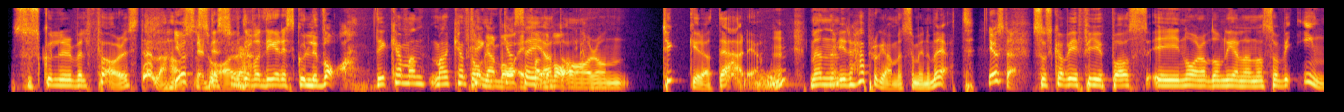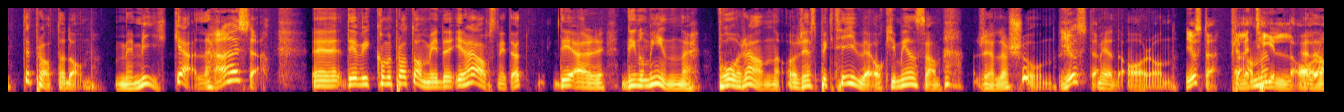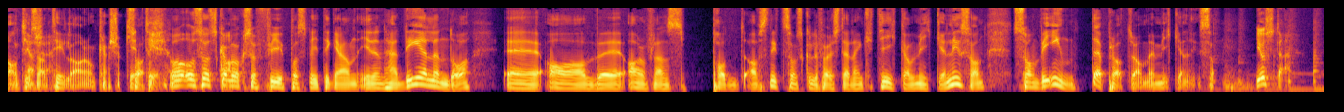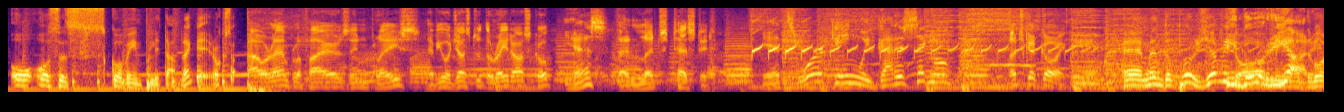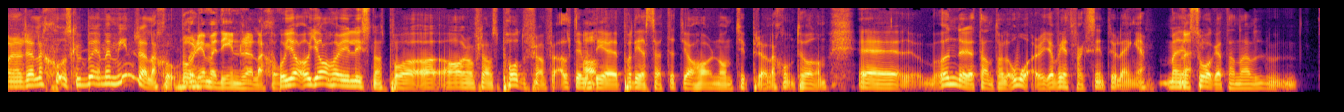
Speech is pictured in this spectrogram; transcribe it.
så skulle det väl föreställa hans Just det, svar. det, det var det det skulle vara. Det kan man, man kan Frågan tänka sig att. Aron tycker att det är det. Mm. Men i det här programmet som är nummer ett Just det. så ska vi fördjupa oss i några av de delarna som vi inte pratade om med Mikael. Ja, just det. Eh, Det vi kommer prata om i det, i det här avsnittet det är din och min, våran och respektive och gemensam relation med Aron. Just det. Eller Flam. till Eller Aron någonting kanske. till Aron kanske. Så. Och, och så ska Ja. vi också fördjupa oss lite grann i den här delen då eh, av eh, Aron Flams poddavsnitt som skulle föreställa en kritik av Mikael Nilsson som vi inte pratar om med Mikael Nilsson. Just det. Och, och så går vi in på lite andra grejer också. Power amplifiers in place. Have you adjusted the radar scope? Yes, Then let's test it. it's working. We've got his signal. Let's get going. Eh, men då börjar vi, Vi då börjar. med vår relation. Ska vi börja med min relation? Börja med din relation. Och jag, och jag har ju lyssnat på uh, Aron Flams podd framför allt. Det är väl Ja. det, på det sättet jag har någon typ av relation till honom. Eh, under ett antal år, jag vet faktiskt inte hur länge. Men Nej. jag såg att han har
